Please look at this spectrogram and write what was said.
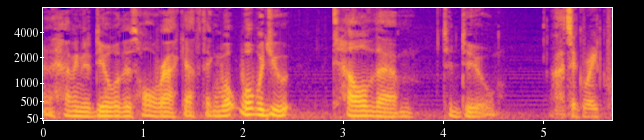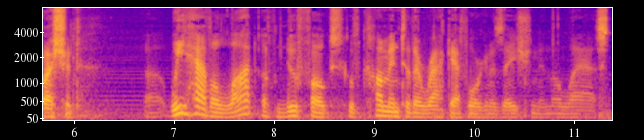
and having to deal with this whole RACF thing? What what would you tell them to do? That's a great question. Uh, we have a lot of new folks who've come into the RACF organization in the last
